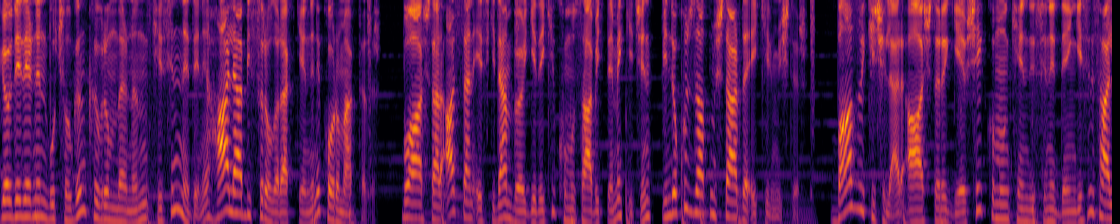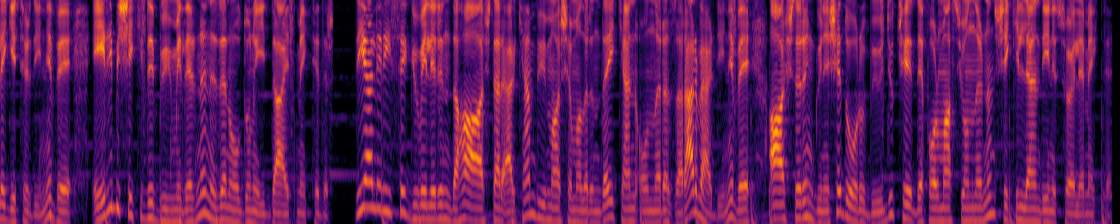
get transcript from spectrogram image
Gövdelerinin bu çılgın kıvrımlarının kesin nedeni hala bir sır olarak kendini korumaktadır. Bu ağaçlar aslen eskiden bölgedeki kumu sabitlemek için 1960'larda ekilmiştir. Bazı kişiler ağaçları gevşek kumun kendisini dengesiz hale getirdiğini ve eğri bir şekilde büyümelerine neden olduğunu iddia etmektedir. Diğerleri ise güvelerin daha ağaçlar erken büyüme aşamalarındayken onlara zarar verdiğini ve ağaçların güneşe doğru büyüdükçe deformasyonlarının şekillendiğini söylemekte.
